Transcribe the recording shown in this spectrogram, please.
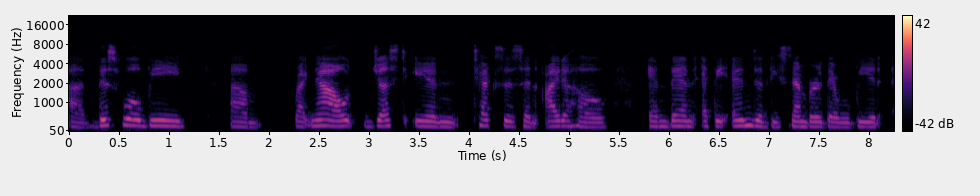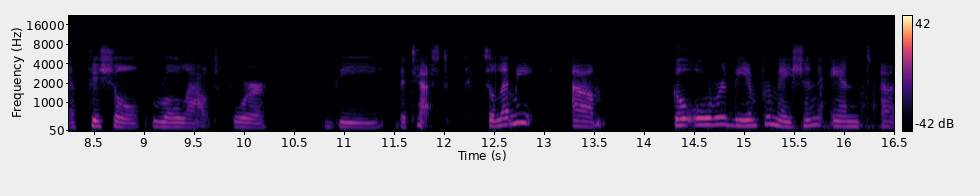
Uh, this will be um, right now just in Texas and Idaho, and then at the end of December there will be an official rollout for the the test. So let me um, go over the information and uh,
